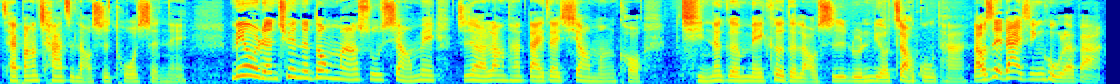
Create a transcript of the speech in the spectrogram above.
才帮叉子老师脱身呢。没有人劝得动麻薯小妹，只好让她待在校门口，请那个没课的老师轮流照顾她。老师也太辛苦了吧！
